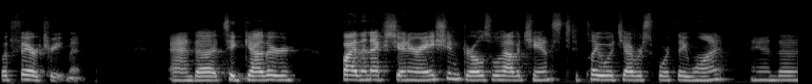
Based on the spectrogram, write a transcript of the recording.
but fair treatment and uh, together by the next generation girls will have a chance to play whichever sport they want and uh,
